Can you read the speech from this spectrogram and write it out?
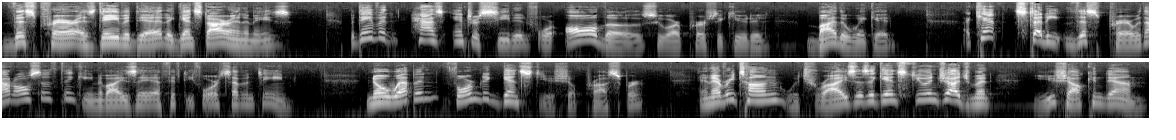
this prayer as David did against our enemies, but David has interceded for all those who are persecuted by the wicked. I can't study this prayer without also thinking of Isaiah 54:17. No weapon formed against you shall prosper, and every tongue which rises against you in judgment you shall condemn.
